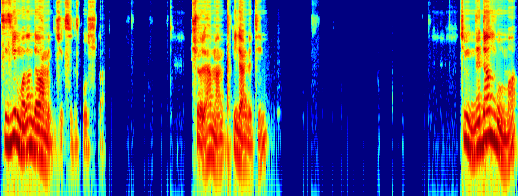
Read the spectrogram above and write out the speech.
Siz yılmadan devam edeceksiniz bu hususta. Şöyle hemen ilerleteyim. Şimdi neden bulma,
